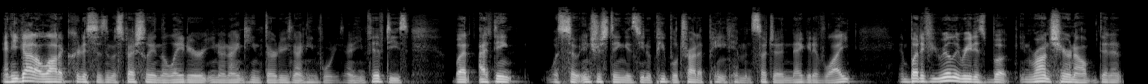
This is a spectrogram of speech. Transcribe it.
And he got a lot of criticism, especially in the later, you know, 1930s, 1940s, 1950s. But I think what's so interesting is, you know, people try to paint him in such a negative light. And, but if you really read his book, and Ron Chernow did a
